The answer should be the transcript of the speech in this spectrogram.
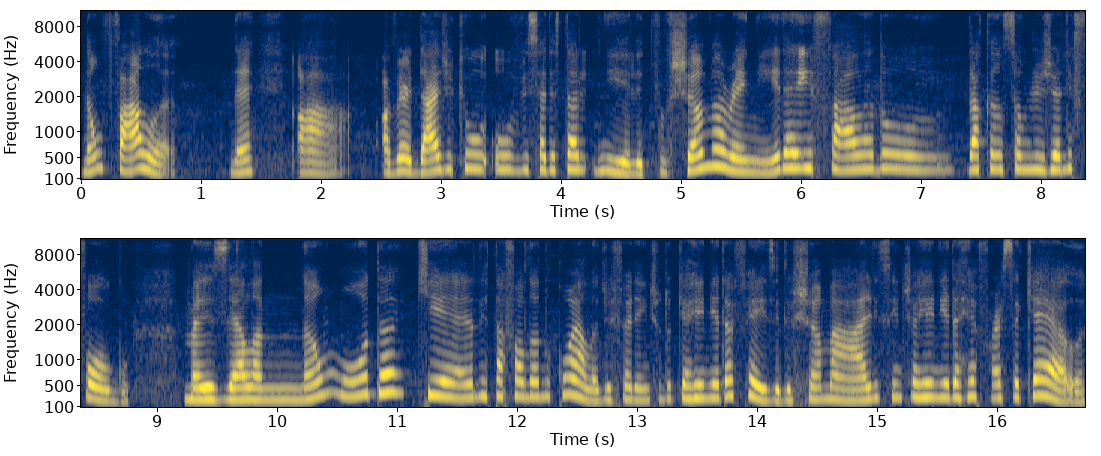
não fala, né? A, a verdade é que o, o Viserys está ali, ele chama a Rhaenyra e fala do, da canção de Gelo e Fogo, mas ela não muda que ele está falando com ela, diferente do que a Rhaenyra fez. Ele chama a Alicent e a Rhaenyra reforça que é ela.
